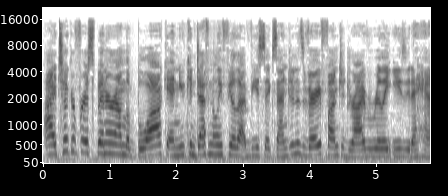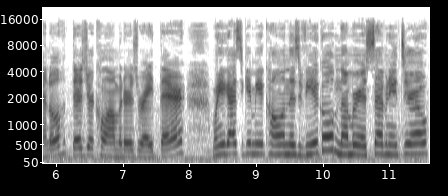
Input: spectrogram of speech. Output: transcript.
I took her for a spin around the block and you can definitely feel that V6 engine. It's very fun to drive, really easy to handle. There's your kilometers right there. I want you guys to give me a call on this vehicle. Number is 780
